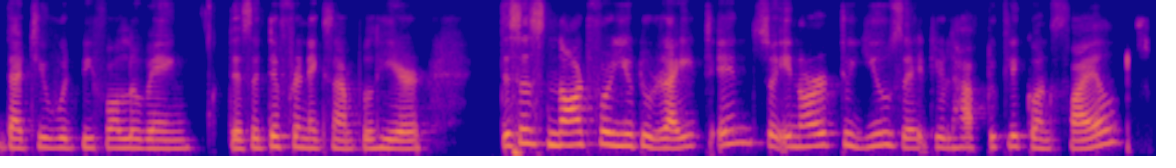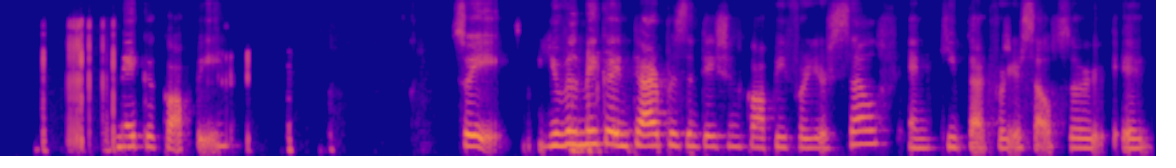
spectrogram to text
that you would be following. There's a different example here. This is not for you to write in. So in order to use it, you'll have to click on file, make a copy. So you will make an entire presentation copy for yourself and keep that for yourself. So it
